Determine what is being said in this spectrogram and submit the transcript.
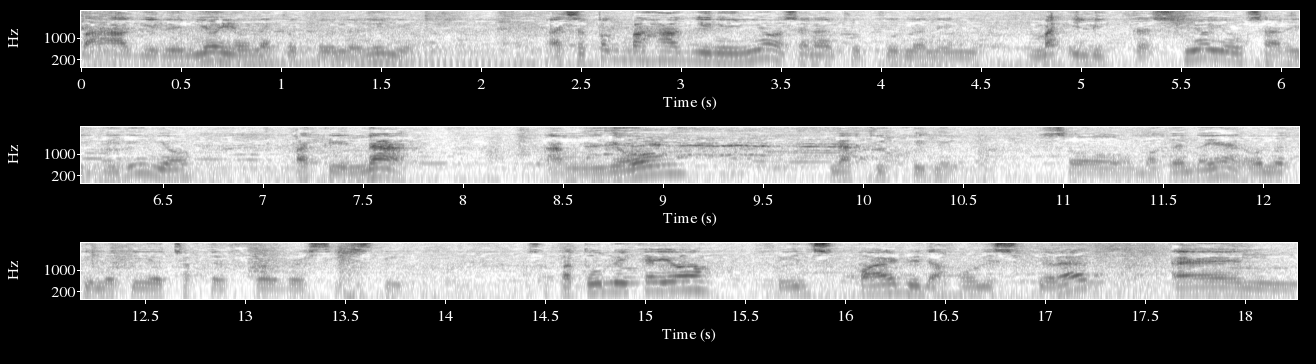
bahagi ninyo yung natutunan ninyo. At sa pagbahagi ninyo sa natutunan ninyo, mailigtas nyo yung sarili ninyo, pati na ang iyong nakikinig. So, maganda yan. 1 Timoteo chapter 4 verse 16. So, patuloy kayo, be inspired with the Holy Spirit, and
